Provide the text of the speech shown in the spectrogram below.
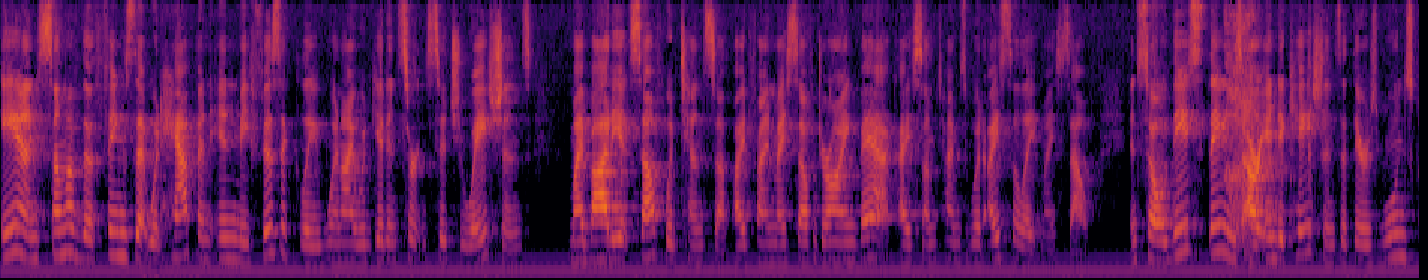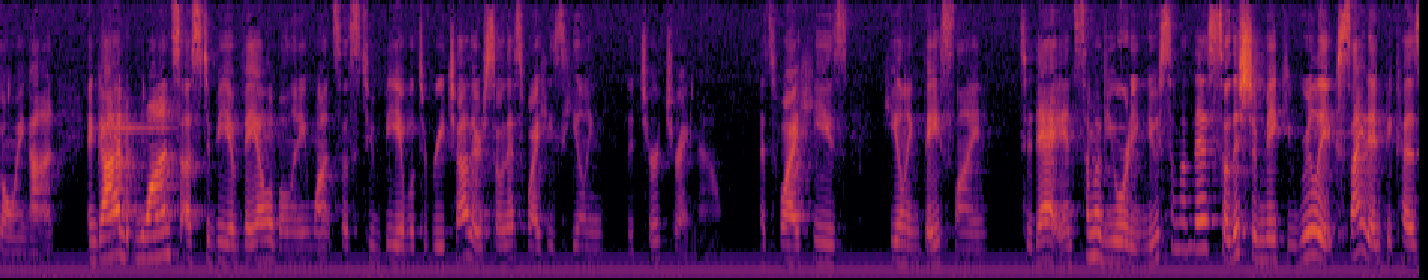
And some of the things that would happen in me physically when I would get in certain situations, my body itself would tense up. I'd find myself drawing back. I sometimes would isolate myself. And so these things are indications that there's wounds going on. And God wants us to be available and He wants us to be able to reach others. So that's why He's healing the church right now. That's why He's healing baseline today. And some of you already knew some of this, so this should make you really excited because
